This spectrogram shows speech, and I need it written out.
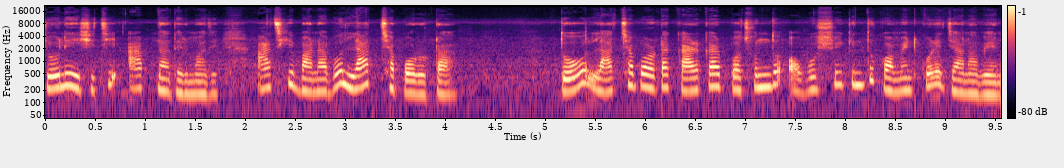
চলে এসেছি আপনাদের মাঝে। আজকে বানাবো লাচ্ছা পরোটা। তো লাচ্ছা পরোটা কার কার পছন্দ অবশ্যই কিন্তু কমেন্ট করে জানাবেন।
